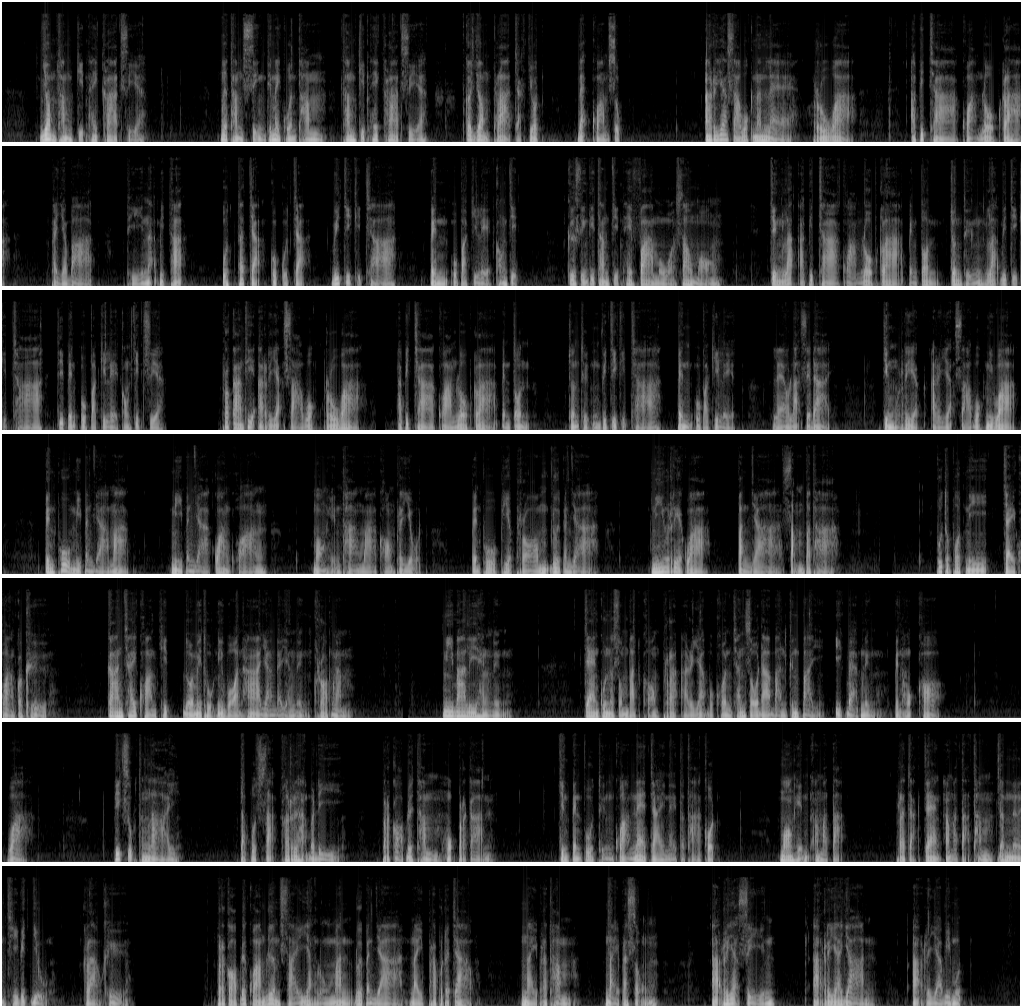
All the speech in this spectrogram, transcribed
ำ ย่อมทำกิจให้คลาดเสีย เมื่อทำสิ่งที่ไม่ควรทำทำกิจให้คลาดเสีย ก็ย่อมพลาดจากยศและความสุข อริยสาวกนั้นแหลรู้ว่า อภิชาความโลภกล้า พยาบาท ถีนมิทะ อุทธจักกุกุจจะ วิจิกิจฉา เป็นอุปกิเลสของจิต คือสิ่งที่ทำจิตให้ฝ้ามัวเศร้าหมอง จึงละอภิชาความโลภกล้าเป็นต้นจนถึงละวิจิกิจฉาที่เป็นอุปกิเลสของจิตเสีย เพราะการที่อริยสาวกรู้ว่า อภิชาความโลภกล้าเป็นต้น จนถึงวิจิกิจฉาเป็นอุปกิเลส แล้วละเสียได้ จึงเรียกอริยสาวกนี้ว่า เป็นผู้มีปัญญามาก มีปัญญากว้างขวาง มองเห็นทางมาของประโยชน์ เป็นผู้เพียบพร้อมด้วยปัญญา นี้เรียกว่า ปัญญาสัมปทา พุทธพจน์นี้ใจความก็คือ การใช้ความคิดโดยไม่ถูกนิวรณ์ห้าอย่างใดอย่างหนึ่งครอบงำมีบาลีแห่งหนึ่ง จ้งคุณสมบัติของพระอริยบุคคลชั้นโสดาบันขึ้นไปอีกแบบหนึ่งเป็นหกข้อ ว่า ภิกษุทั้งหลายตปุตสะขฤหบดี ประกอบด้วยธรรมหกประการ จึงเป็นพูดถึงความแน่ใจในตถาคต มองเห็นอมตะ ประจักษ์แจ้งอมตะธรรมดำเนินชีวิตอยู่ กล่าวคือ ประกอบด้วยความเลื่อมใสอย่างลงมั่นด้วยปัญญาในพระพุทธเจ้า ในพระธรรม ในพระสงฆ์ อริยศีล อริยญาณ อริยวิมุตติ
